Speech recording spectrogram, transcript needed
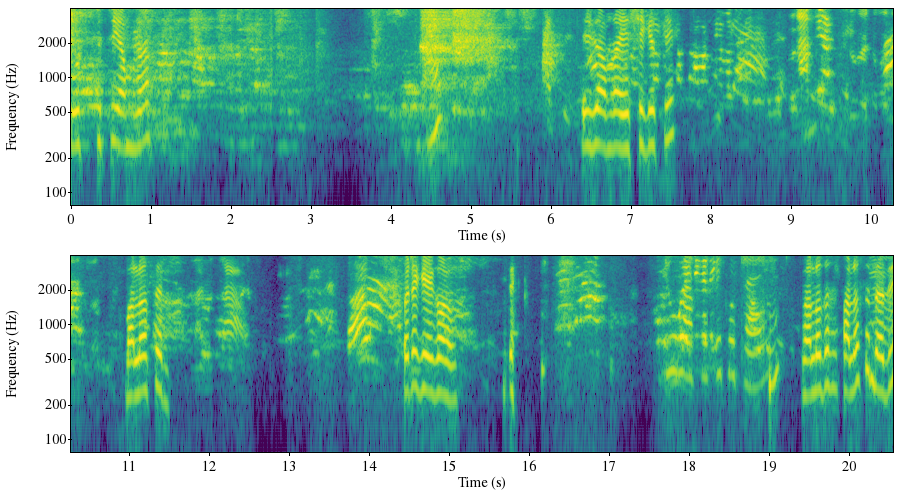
করতেছি আমরা? এই যে আমরা এসে গেছি। ভালো আছেন? ওটা কে করো? ভালো ভালো আছেন দাদি?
